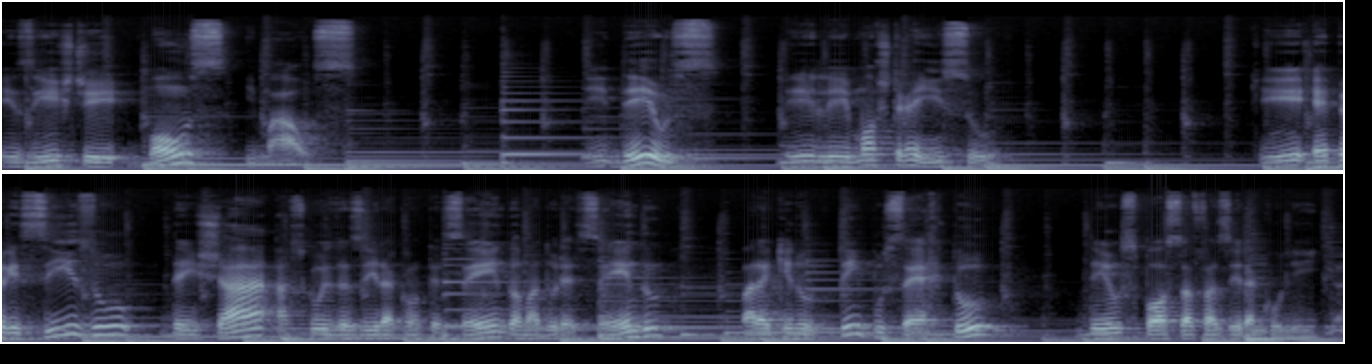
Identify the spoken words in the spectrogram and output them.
existe bons e maus. E Deus, ele mostra isso que é preciso deixar as coisas ir acontecendo, amadurecendo, para que no tempo certo Deus possa fazer a colheita.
